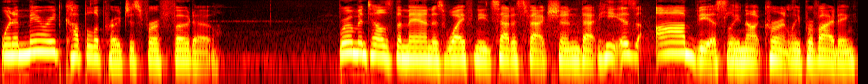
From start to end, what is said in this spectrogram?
when a married couple approaches for a photo. Roman tells the man his wife needs satisfaction that he is obviously not currently providing,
